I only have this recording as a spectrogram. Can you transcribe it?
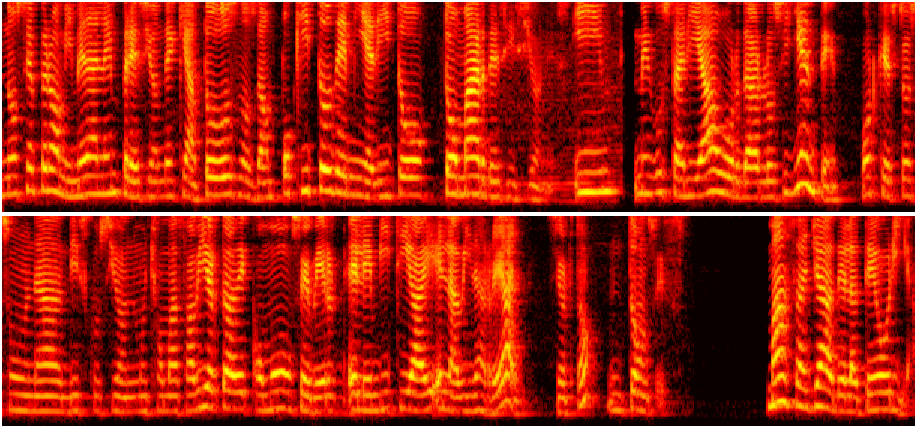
No sé, pero a mí me da la impresión de que a todos nos da un poquito de miedito tomar decisiones. Y me gustaría abordar lo siguiente, porque esto es una discusión mucho más abierta de cómo se ve el MBTI en la vida real, ¿cierto? Entonces, más allá de la teoría,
